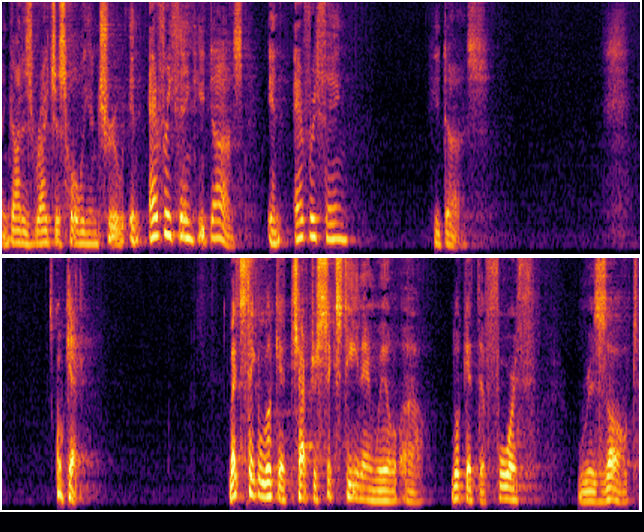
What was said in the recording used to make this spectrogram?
And God is righteous, holy, and true in everything he does. In everything he does. Okay. Let's take a look at chapter 16 and we'll uh, look at the fourth result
